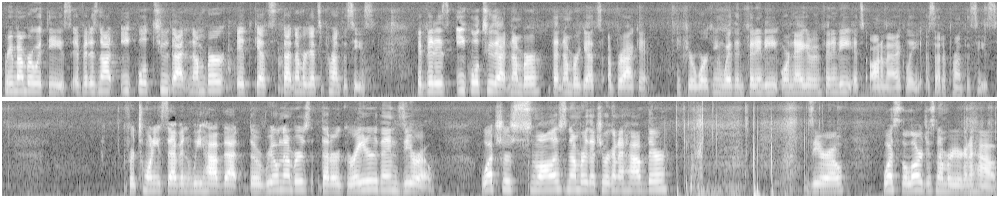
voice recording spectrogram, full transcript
Remember with these, if it is not equal to that number, it gets that number gets a parentheses. If it is equal to that number, that number gets a bracket. If you're working with infinity or negative infinity, it's automatically a set of parentheses. For 27, we have that the real numbers that are greater than 0. What's your smallest number that you're going to have there? 0. What's the largest number you're going to have?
